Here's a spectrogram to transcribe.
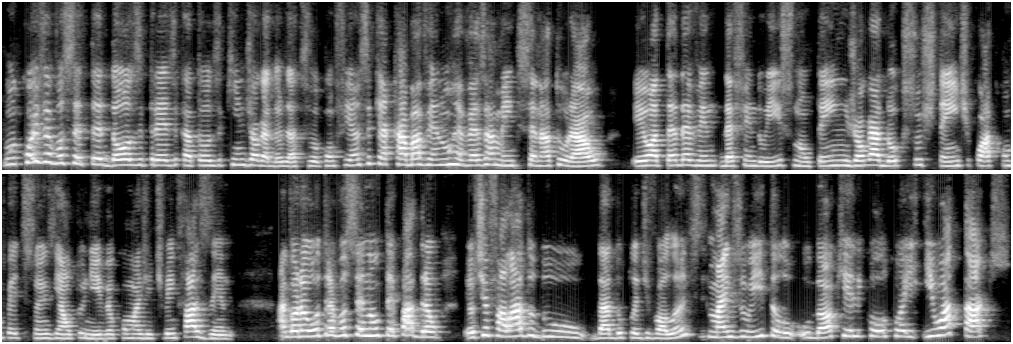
Uma coisa é você ter 12, 13, 14, 15 jogadores da sua confiança que acaba havendo um revezamento, isso é natural. Eu até defendo isso, não tem jogador que sustente quatro competições em alto nível, como a gente vem fazendo. Agora, outra é você não ter padrão. Eu tinha falado do, da dupla de volantes, mas o Ítalo, o Doc, ele colocou aí. E o ataque.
